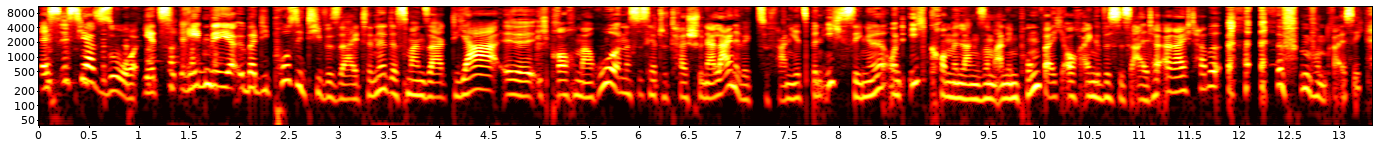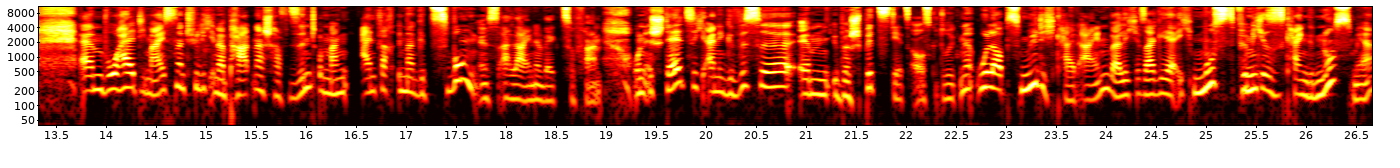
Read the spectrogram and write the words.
es ist ja so, jetzt reden wir ja über die positive Seite, ne, dass man sagt, ja, äh, ich brauche mal Ruhe und es ist ja total schön, alleine wegzufahren. Jetzt bin ich Single und ich komme langsam an den Punkt, weil ich auch ein gewisses Alter erreicht habe, 35, ähm, wo halt die meisten natürlich in der Partnerschaft sind und man einfach immer gezwungen ist, alleine wegzufahren. Und es stellt sich eine gewisse, ähm, überspitzt jetzt ausgedrückt, ne, Urlaubsmüdigkeit ein, weil ich sage ja, ich muss, für mich ist es kein Genuss mehr,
